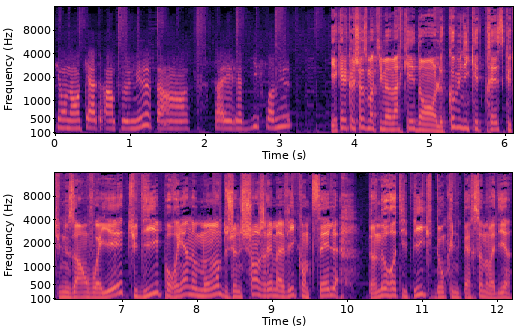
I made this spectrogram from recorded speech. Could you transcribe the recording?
si on encadre un peu mieux, ben ça irait dix fois mieux. Il y a quelque chose moi qui m'a marqué dans le communiqué de presse que tu nous as envoyé. Tu dis pour rien au monde, je ne changerai ma vie contre celle d'un neurotypique, donc une personne on va dire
